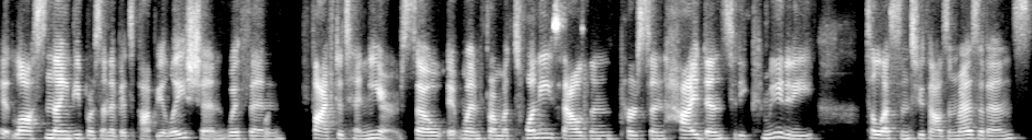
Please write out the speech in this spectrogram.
it lost 90% of its population within five to 10 years. So it went from a 20,000 person high density community to less than 2,000 residents.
